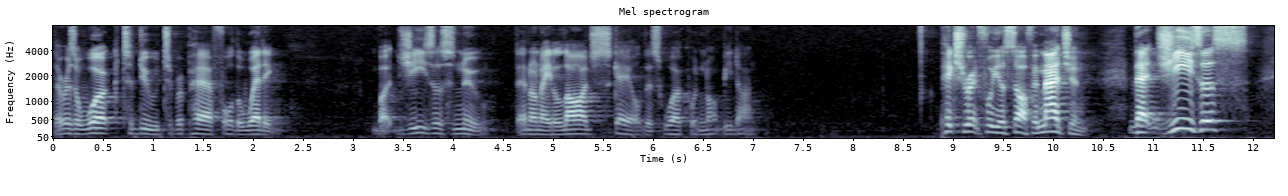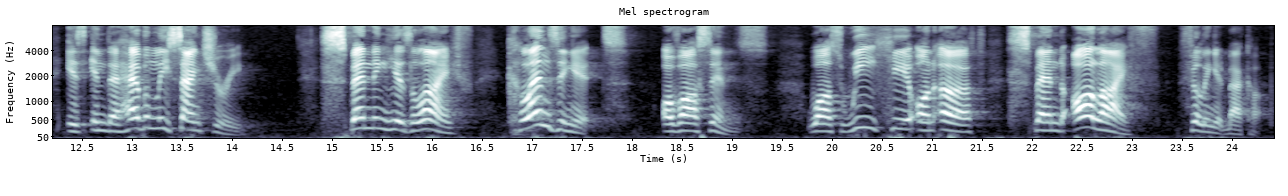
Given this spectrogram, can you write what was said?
There is a work to do to prepare for the wedding, but Jesus knew that on a large scale this work would not be done. Picture it for yourself. Imagine that Jesus is in the heavenly sanctuary, spending his life cleansing it of our sins, whilst we here on earth spend our life filling it back up.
